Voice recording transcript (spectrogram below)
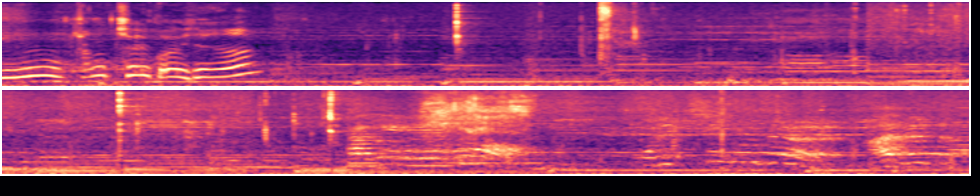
음, 참치 이거 이제 가기 위해서 우리 친구들 아들들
